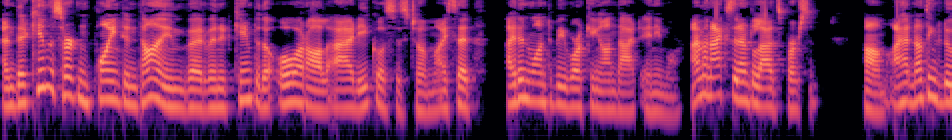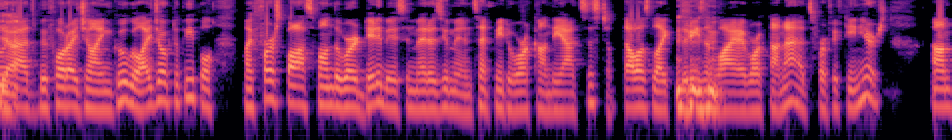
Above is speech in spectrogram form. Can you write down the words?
and there came a certain point in time where when it came to the overall ad ecosystem, I said, I didn't want to be working on that anymore. I'm an accidental ads person. Um, I had nothing to do with yeah. ads before I joined Google. I joke to people, my first boss found the word database in my resume and sent me to work on the ad system. That was like the reason why I worked on ads for 15 years. Um,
